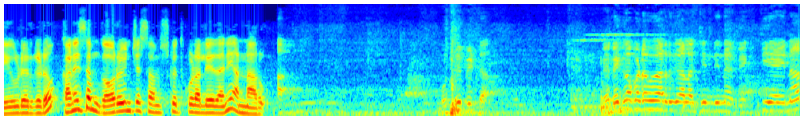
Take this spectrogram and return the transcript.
దేవుడెరగడం కనీసం గౌరవించే సంస్కృతి కూడా లేదని అన్నారు. ముద్దుబిడ్డ వెనుకబడ వర్గాలకు చెందిన వ్యక్తి అయినా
